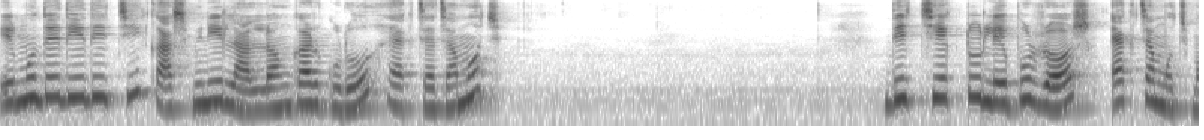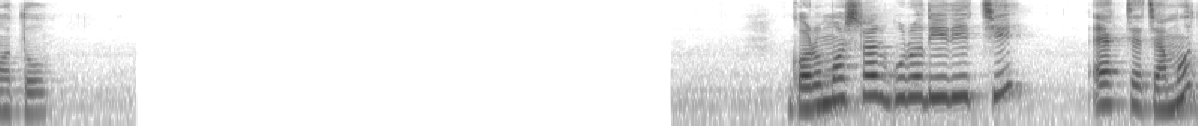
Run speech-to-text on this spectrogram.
এর মধ্যে দিয়ে দিচ্ছি কাশ্মীরি লাল লঙ্কার গুঁড়ো, এক চা চামচ। দিচ্ছি একটু লেবুর রস, এক চামচ মতো। গরম মশলার গুঁড়ো দিয়ে দিচ্ছি এক চা চামচ।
